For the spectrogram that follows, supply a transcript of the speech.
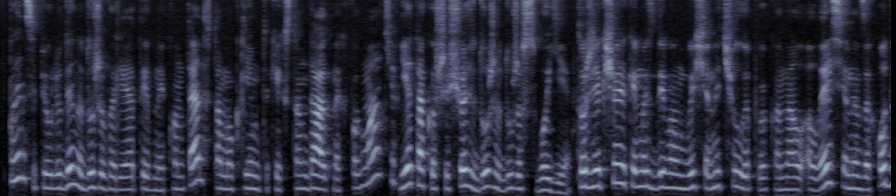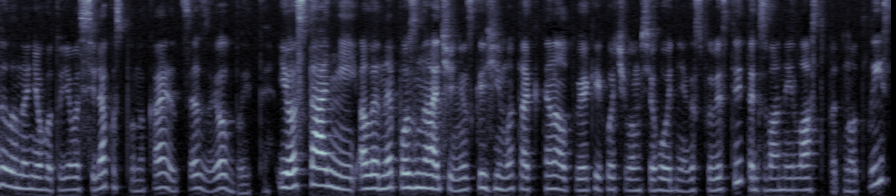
В принципі, у людини дуже варіативний контент. Там, окрім таких стандартних форматів, є також і щось дуже дуже своє. Тож, якщо якимось дивом ви ще не чули про канал Олесі, не заходили на нього, то я вас всіляко спонукаю це зробити. І останній, але не по значенню, скажімо так, канал, про який хочу вам сьогодні розповісти, так званий Last but not least,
